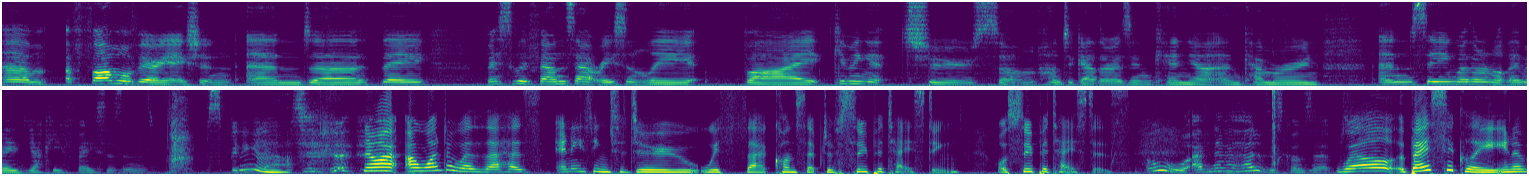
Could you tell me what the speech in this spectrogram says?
Um, a far more variation, and uh, they basically found this out recently by giving it to some hunter gatherers in Kenya and Cameroon and seeing whether or not they made yucky faces and spitting it out. Now, I, I wonder whether that has anything to do with that concept of super tasting or super tasters. oh, I've never heard of this concept. Well, basically, in a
